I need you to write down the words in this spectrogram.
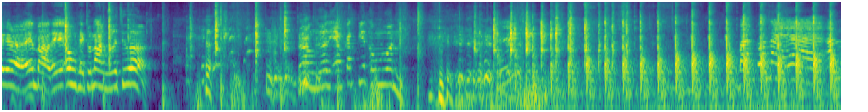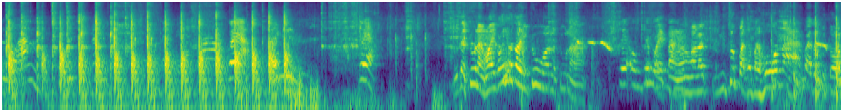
kia kìa em bảo thế ông thấy chỗ nào ngứa chưa? Chỗ nào ngứa thì em cắt tiết ông luôn. Bạn con này à, ăn đồ ăn. Quê à? Quê à? Ý là chú này hoài có nhớ tay chú là chú nào? Quê ông quê cái phải tặng hoặc là chút bạn phải hôn à phải tặng chú to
